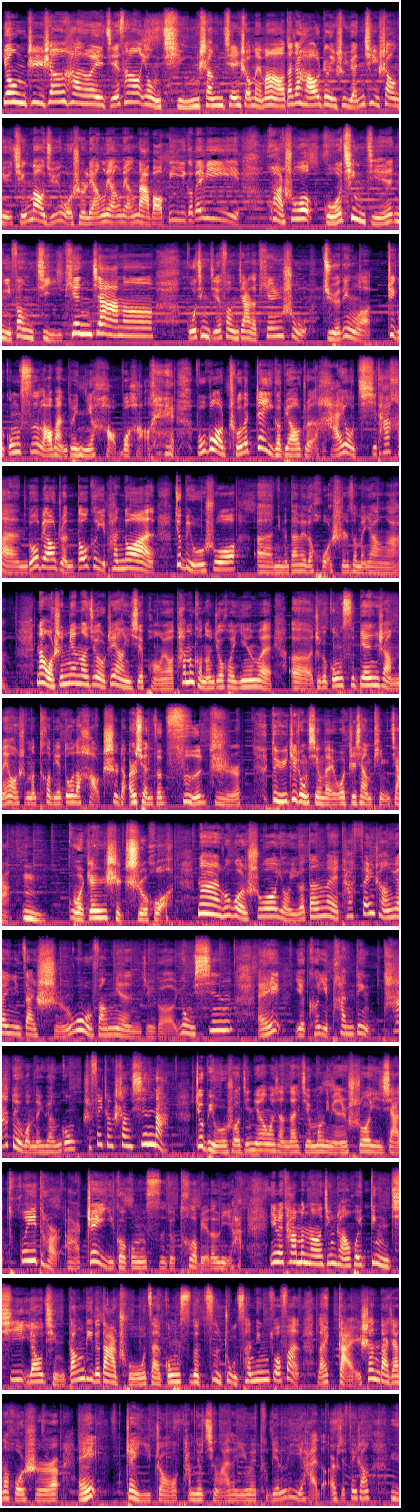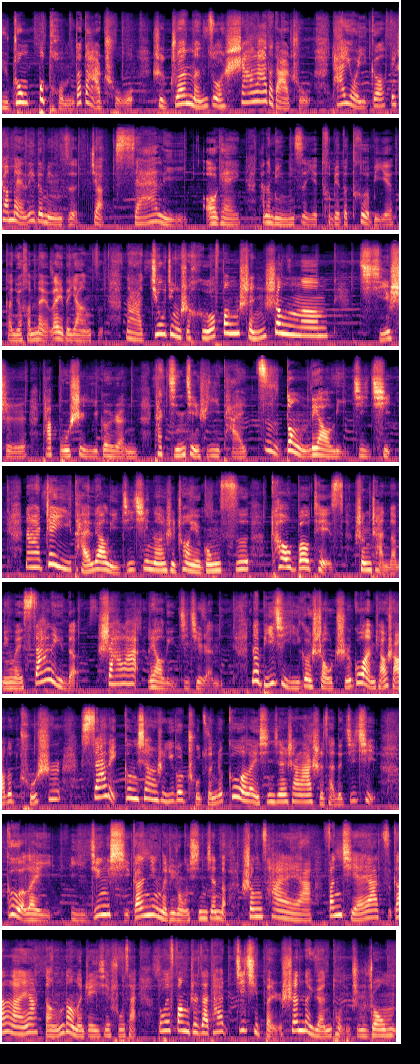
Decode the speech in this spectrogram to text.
用智商捍卫节操，用情商坚守美貌。大家好，这里是元气少女情报局，我是凉凉凉大宝，Big Baby。话说国庆节你放几天假呢？国庆节放假的天数决定了这个公司老板对你好不好。不过除了这个标准，还有其他很多标准都可以判断。就比如说，呃，你们单位的伙食怎么样啊？那我身边呢就有这样一些朋友，他们可能就会因为呃这个公司边上没有什么特别多的好吃的而选择辞职。对于这种行为，我只想评价，嗯。果真是吃货。那如果说有一个单位，他非常愿意在食物方面这个用心，哎，也可以判定他对我们的员工是非常上心的。就比如说，今天我想在节目里面说一下 Twitter 啊，这一个公司就特别的厉害，因为他们呢经常会定期邀请当地的大厨在公司的自助餐厅做饭，来改善大家的伙食。哎。这一周，他们就请来了一位特别厉害的，而且非常与众不同的大厨，是专门做沙拉的大厨。他有一个非常美丽的名字，叫 Sally。OK，他的名字也特别的特别，感觉很美味的样子。那究竟是何方神圣呢？其实它不是一个人，它仅仅是一台自动料理机器。那这一台料理机器呢，是创业公司 Cobotis 生产的，名为 Sally 的。沙拉料理机器人，那比起一个手持锅碗瓢勺的厨师，Sally 更像是一个储存着各类新鲜沙拉食材的机器。各类已经洗干净的这种新鲜的生菜呀、番茄呀、紫甘蓝呀等等的这一些蔬菜，都会放置在它机器本身的圆筒之中。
